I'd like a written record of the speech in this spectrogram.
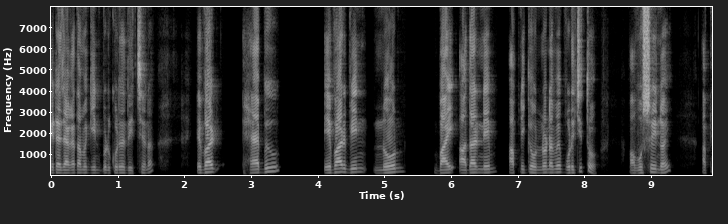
এটা জায়গাতে আমাকে ইনপুট করতে দিচ্ছে না। এবার have you ever been known by other name? আপনি কি অন্য নামে পরিচিত? অবশ্যই নয়। আপনি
